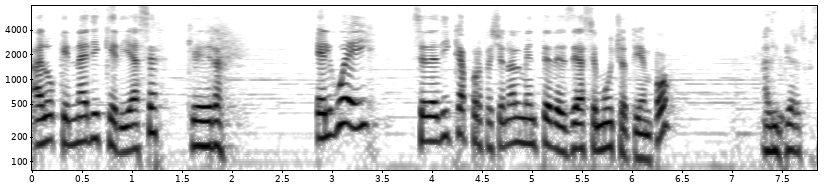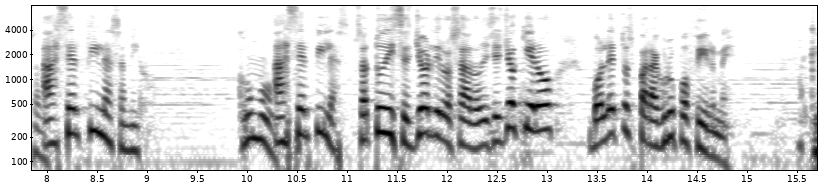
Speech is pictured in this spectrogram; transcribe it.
algo que nadie quería hacer. ¿Qué era? El güey se dedica profesionalmente desde hace mucho tiempo A limpiar excusados. a hacer filas, amigo. ¿Cómo? A hacer filas. O sea, tú dices, Jordi Rosado, dices, yo quiero boletos para grupo firme. Ok.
